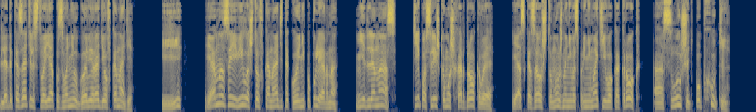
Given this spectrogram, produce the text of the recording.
Для доказательства я позвонил главе радио в Канаде. И? И она заявила, что в Канаде такое не популярно. Не для нас. Типа слишком уж хардроковое. Я сказал, что нужно не воспринимать его как рок, а слушать поп-хуки.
